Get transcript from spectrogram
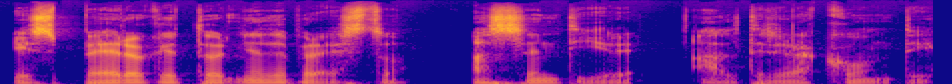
e spero che torniate presto a sentire altri racconti.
